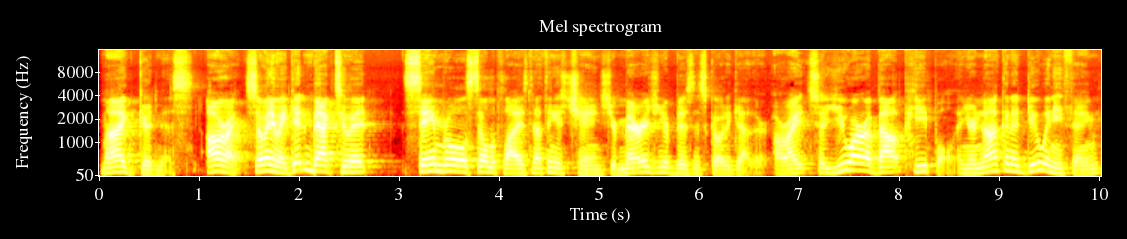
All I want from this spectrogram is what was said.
My goodness. All right, so anyway, getting back to it, same rule still applies. Nothing has changed. Your marriage and your business go together. All right, so you are about people, and you're not going to do anything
